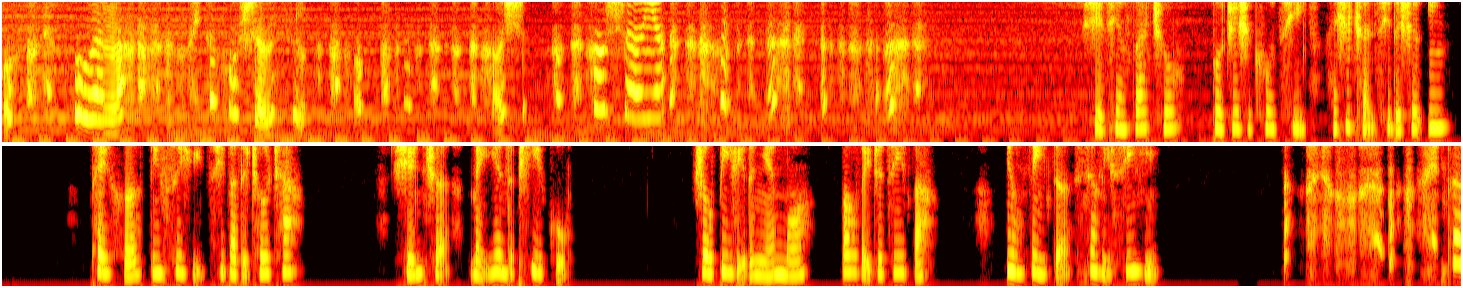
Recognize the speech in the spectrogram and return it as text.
我我完了，我爽死了，好爽，好爽呀！雪倩发出不知是哭泣还是喘气的声音，配合丁思雨鸡巴的抽插，旋转美艳的屁股，肉壁里的黏膜包围着鸡巴，用力的向里吸引。爸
